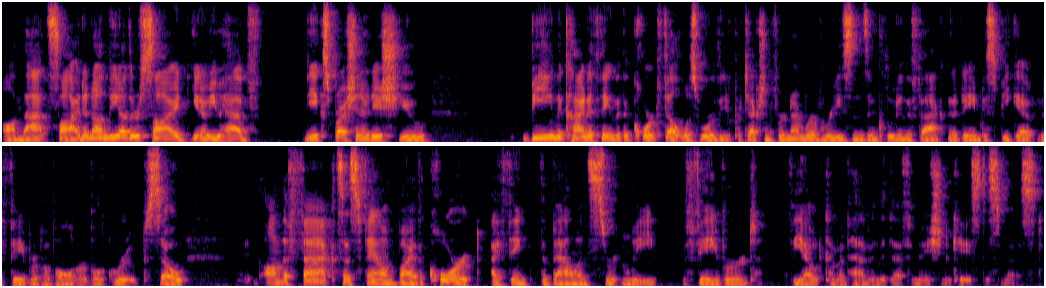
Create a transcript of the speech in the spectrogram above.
on that side. And on the other side, you know, you have the expression at issue being the kind of thing that the court felt was worthy of protection for a number of reasons, including the fact that it aimed to speak out in favor of a vulnerable group. So, on the facts as found by the court, I think the balance certainly favored the outcome of having the defamation case dismissed.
